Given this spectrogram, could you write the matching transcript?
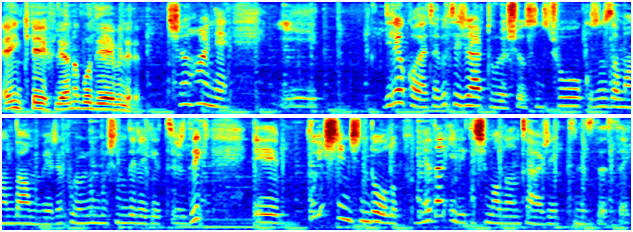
En keyifli yanı bu diyebilirim. Şahane. Dile kolay tabii ticaretle uğraşıyorsunuz. Çok uzun zamandan beri programın başında dile getirdik. Ee, bu işin içinde olup neden iletişim alanı tercih ettiniz desek?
